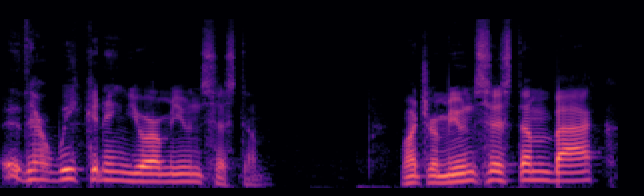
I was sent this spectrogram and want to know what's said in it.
they're weakening your immune system. Want your immune system back?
